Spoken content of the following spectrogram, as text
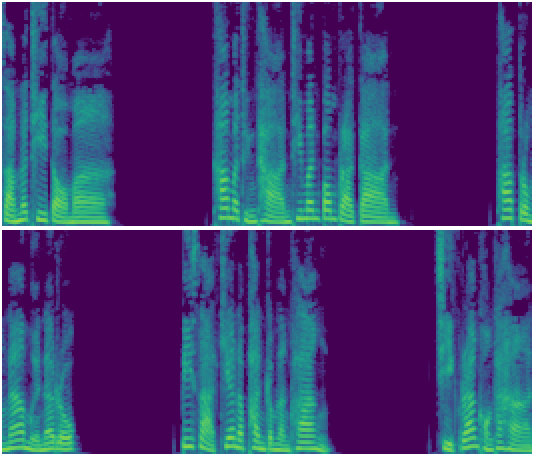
สามนาทีต่อมา ข้ามาถึงฐานที่มั่นป้อมปราการ ภาพตรงหน้าเหมือนนรก ปีศาจเขี้ยวนพันกำลังคลั่ง ฉีกร่างของทหาร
